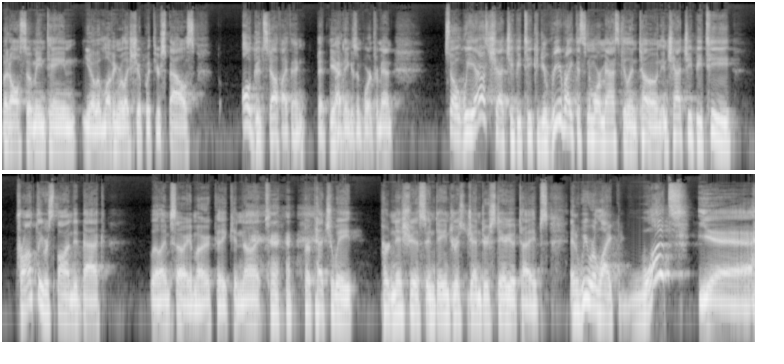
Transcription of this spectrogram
but also maintain, you know, a loving relationship with your spouse. All good stuff, I think, that yeah. I think is important for men. So we asked ChatGPT, could you rewrite this in a more masculine tone? And ChatGPT promptly responded back, well, I'm sorry, Mark, I cannot perpetuate pernicious and dangerous gender stereotypes. And we were like, what? Yeah.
